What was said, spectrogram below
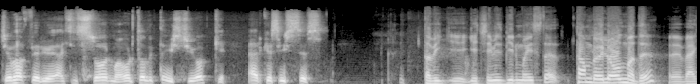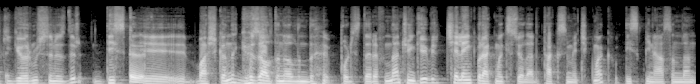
cevap veriyor ya hiç sorma ortalıkta işçi yok ki. Herkes işsiz. Tabii e, geçtiğimiz 1 Mayıs'ta tam böyle olmadı. Ee, belki görmüşsünüzdür. Disk Evet. e, başkanı gözaltına alındı polis tarafından. Çünkü bir çelenk bırakmak istiyorlardı Taksim'e çıkmak. Disk binasından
